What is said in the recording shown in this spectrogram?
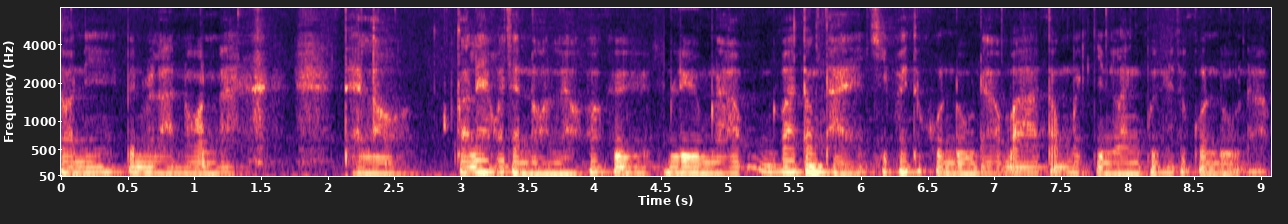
ตอนนี้เป็นเวลานอนนะ แต่เราตอนแรกว่าจะนอนแล้วก็คือลืมนะครับ ว่าต้องถ่ายคลิปให้ทุกคนดูนะครับ ว่าต้องมากินรังพึ่งให้ทุกคนดูนะครับ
